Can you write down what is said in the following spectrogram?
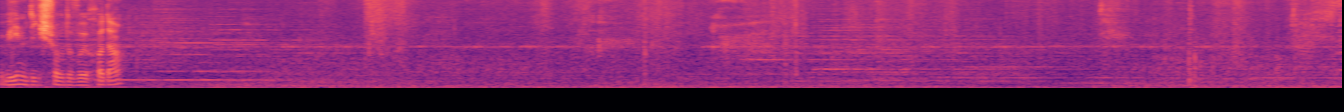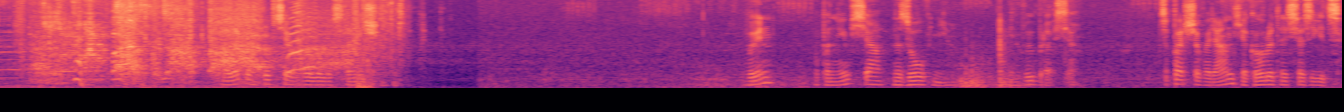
Він дійшов до виходу. Але конструкція ввалилась раніше. Він опинився назовні. Він вибрався. Це перший варіант, як вибратися звідси.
